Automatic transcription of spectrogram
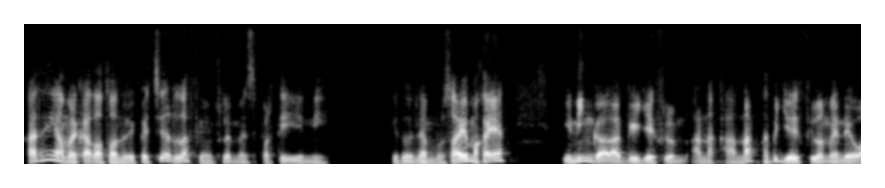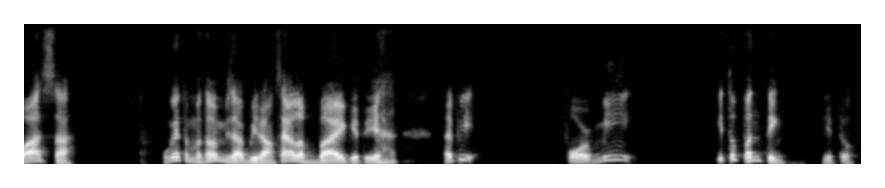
Karena yang mereka tonton dari kecil adalah film-film yang seperti ini gitu. Dan menurut saya makanya ini nggak lagi jadi film anak-anak tapi jadi film yang dewasa. Mungkin teman-teman bisa bilang saya lebay gitu ya tapi for me itu penting gitu.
